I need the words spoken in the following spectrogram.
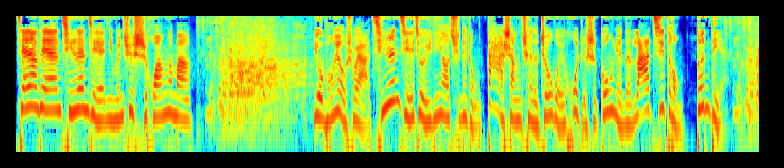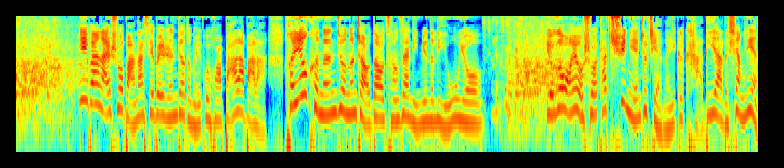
前两天情人节，你们去拾荒了吗？有朋友说呀，情人节就一定要去那种大商圈的周围，或者是公园的垃圾桶蹲点。一般来说，把那些被扔掉的玫瑰花扒拉扒拉，很有可能就能找到藏在里面的礼物哟。有个网友说，他去年就捡了一个卡地亚的项链，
